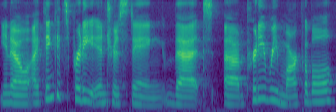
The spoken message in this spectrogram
you know, I think it's pretty interesting that, uh, pretty remarkable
